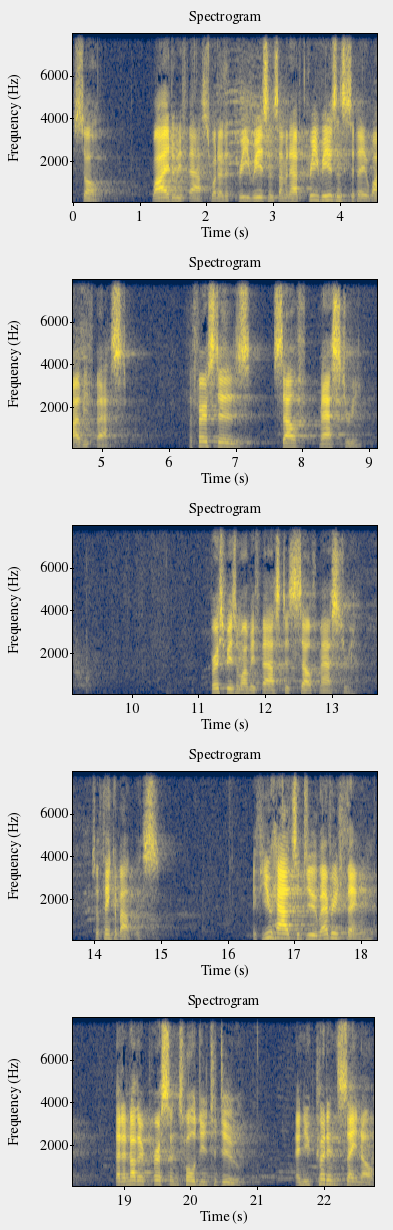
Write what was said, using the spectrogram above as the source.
So, why do we fast? What are the three reasons? I'm going to have three reasons today why we fast. The first is self mastery. First reason why we fast is self mastery. So think about this. If you had to do everything that another person told you to do, and you couldn't say no,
